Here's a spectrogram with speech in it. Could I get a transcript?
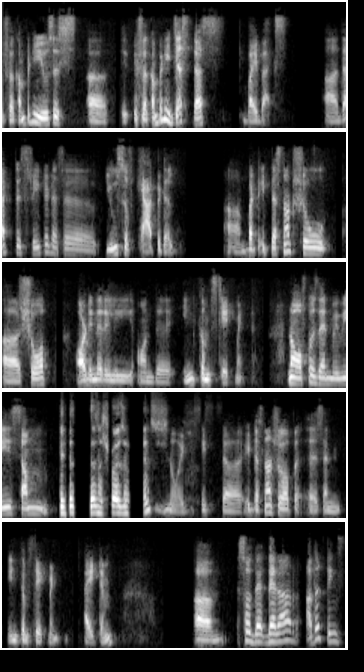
if a company uses uh, if a company just does buybacks, uh, that is treated as a use of capital, uh, but it does not show uh, show up ordinarily on the income statement. Now, of course, there may be some. It doesn't show as an expense. No, it it uh, it does not show up as an income statement item. Um, so there there are other things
